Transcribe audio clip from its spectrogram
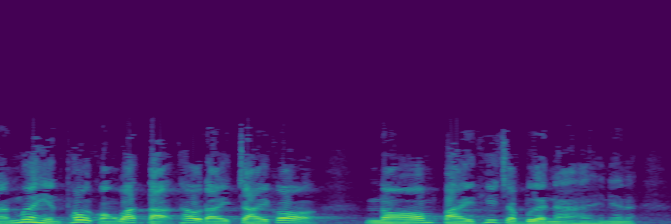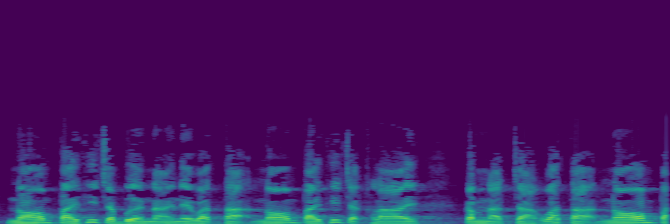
นั้น เมื่อเห็นโทษของวัตตะเท่าใดใจก็น้อมไปที่จะเบื่อหน่ายเนี่ยนะน้อมไปที่จะเบื่อหน่ายในวัตตะ น้อมไปที่จะคลายกำหนัดจากวัตตะ น้อมไป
